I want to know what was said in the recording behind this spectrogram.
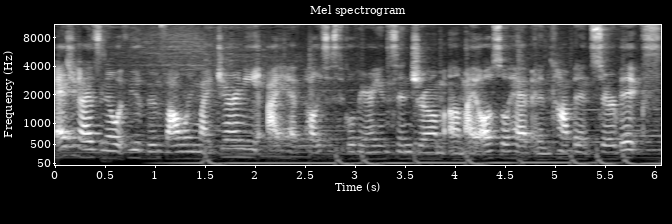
As you guys know, if you have been following my journey, I have polycystic ovarian syndrome. Um, I also have an incompetent cervix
